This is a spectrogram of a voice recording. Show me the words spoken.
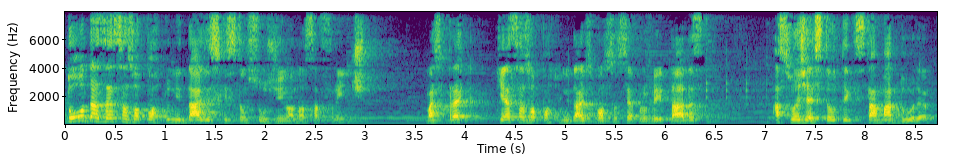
todas essas oportunidades que estão surgindo à nossa frente. Mas para que essas oportunidades possam ser aproveitadas, a sua gestão tem que estar madura.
